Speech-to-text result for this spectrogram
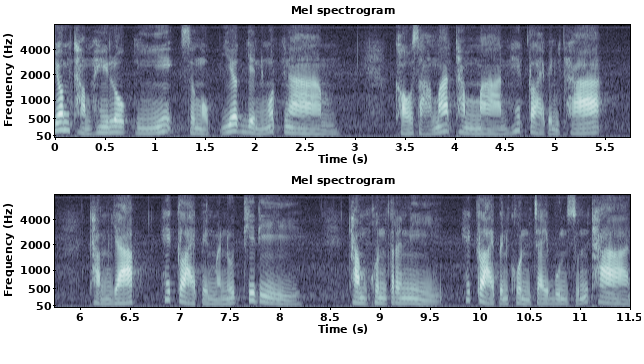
ย่อมทำให้โลกนี้สงบเยือกเย็นงดงาม เขาสามารถทำมารให้กลายเป็นพระทำยักษ์ให้กลายเป็นมนุษย์ที่ดีทำคนตรณีให้กลายเป็นคนใจบุญสุนทาน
